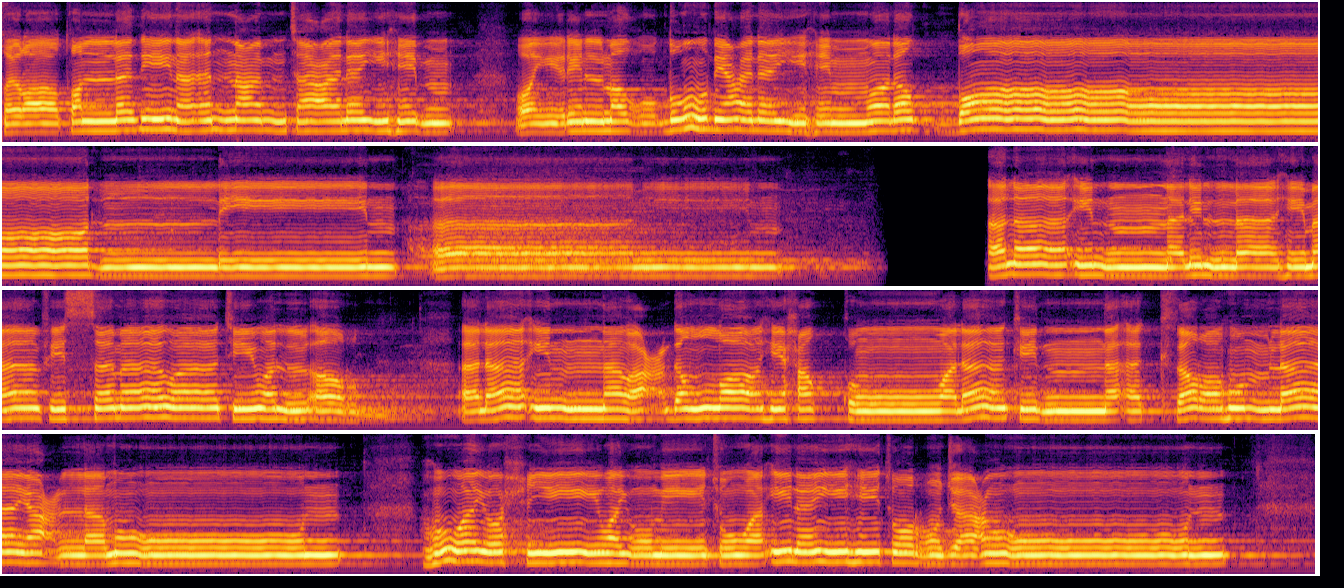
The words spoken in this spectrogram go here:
صراط الذين أنعمت عليهم غير المغضوب عليهم ولا الضالين. آمين. ألا إن لله ما في السماوات والأرض. ألا إن وعد الله حق ولكن أكثرهم لا يعلمون. هو يحيي ويميت وإليه ترجعون.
